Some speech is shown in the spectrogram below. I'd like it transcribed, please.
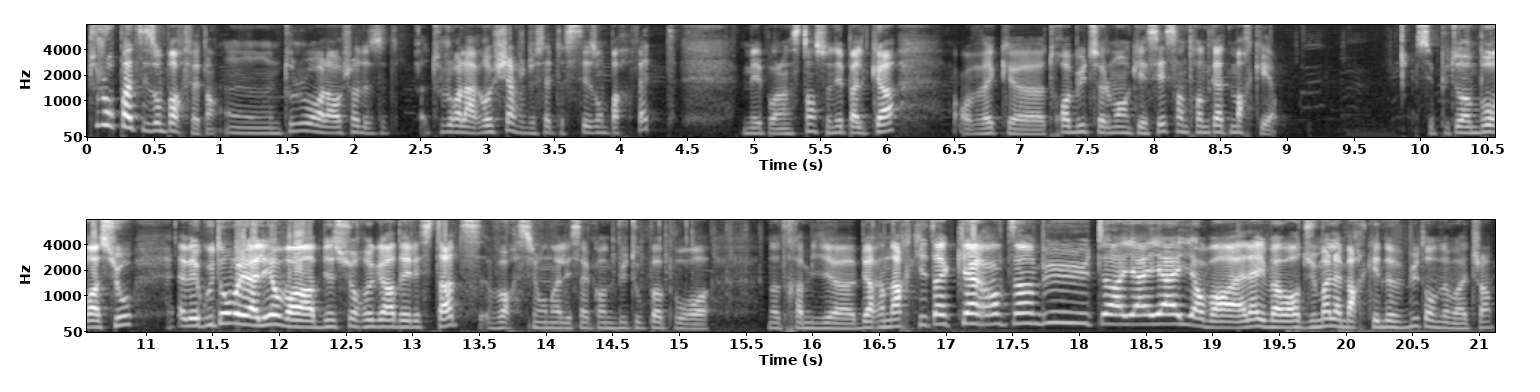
Toujours pas de saison parfaite. Hein. On, toujours, à toujours à la recherche de cette saison parfaite. Mais pour l'instant, ce n'est pas le cas. Avec 3 buts seulement encaissés, 134 marqués. Hein. C'est plutôt un beau ratio. Eh bien écoutez, on va y aller. On va bien sûr regarder les stats. Voir si on a les 50 buts ou pas pour notre ami euh, Bernard qui est à 41 buts. Aïe aïe aïe. là, il va avoir du mal à marquer 9 buts en deux matchs. Hein.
